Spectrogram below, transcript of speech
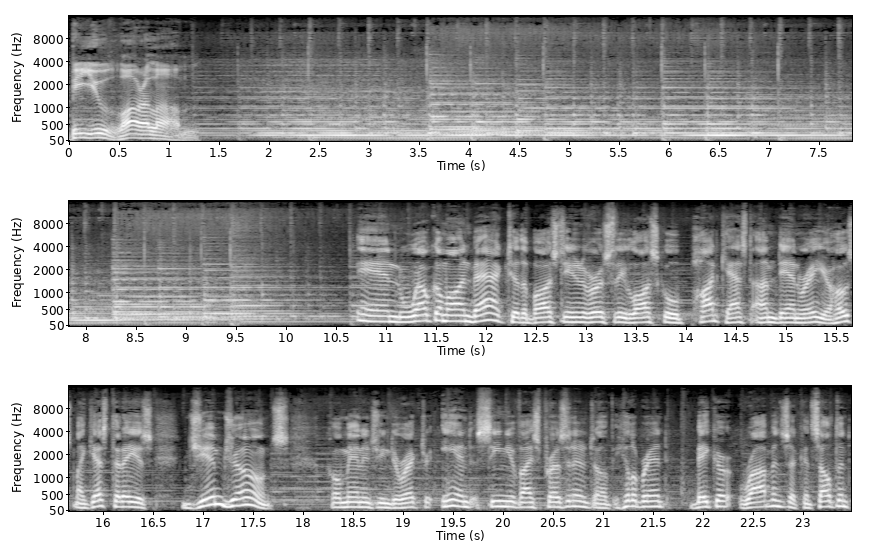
BU Law alum. And welcome on back to the Boston University Law School podcast. I'm Dan Rea, your host. My guest today is Jim Jones, co-managing director and senior vice president of Hildebrandt Baker Robbins, a consultant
